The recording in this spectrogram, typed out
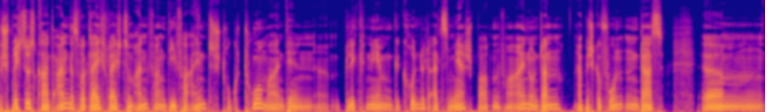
sprichst du es gerade an, dass wir gleich vielleicht zum Anfang die Vereinsstruktur mal in den äh, Blick nehmen, gegründet als Mehrspartenverein. Und dann habe ich gefunden, dass ähm,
